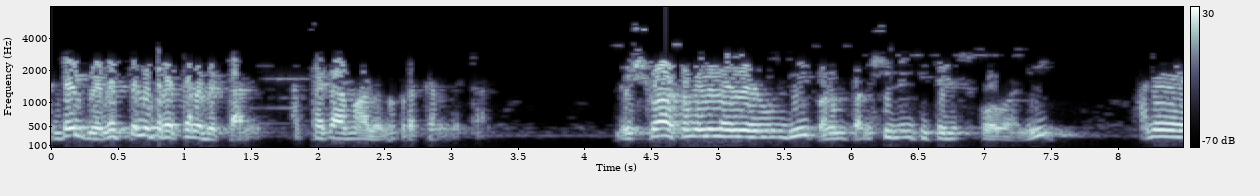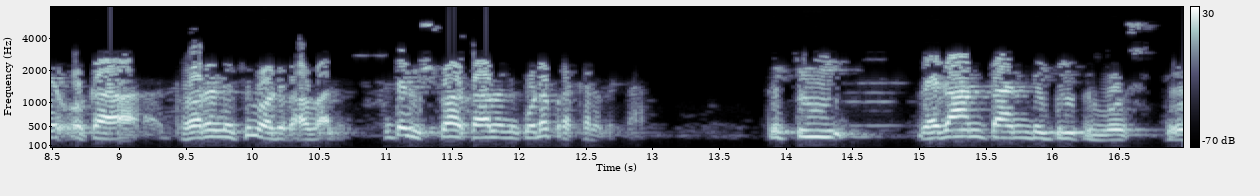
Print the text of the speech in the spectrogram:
అంటే జగత్తును ప్రక్కన పెట్టాలి అర్థకామాలను ప్రక్కన పెట్టాలి. విశ్వాసములలో ఏముంది? మనం పరిశీలించి తెలుసుకోవాలి అనే ఒక ధోరణికి వాడు రావాలి. అంటే విశ్వాసాలను కూడా ప్రక్కన పెట్టాలి. పెట్టి వేదాంతాన్ని దగ్గరికి వస్తే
